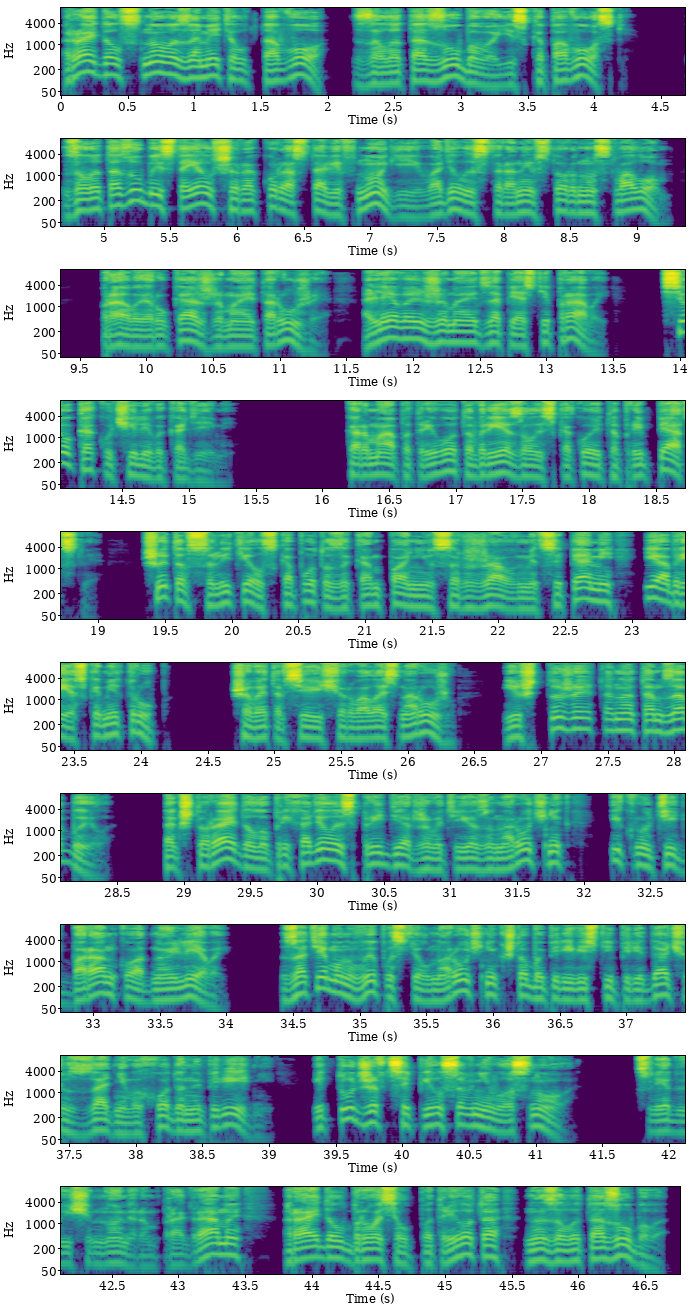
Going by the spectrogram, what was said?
Райдл снова заметил того, Золотозубого из Коповозки. Золотозубый стоял широко расставив ноги и водил из стороны в сторону стволом. Правая рука сжимает оружие, левая сжимает запястье правой. Все, как учили в академии. Корма патриота врезалась в какое-то препятствие. Шитов слетел с капота за компанию с ржавыми цепями и обрезками труб. Шевета все еще рвалась наружу. И что же это она там забыла? Так что Райделу приходилось придерживать ее за наручник и крутить баранку одной левой. Затем он выпустил наручник, чтобы перевести передачу с заднего хода на передний, и тут же вцепился в него снова. Следующим номером программы Райдл бросил патриота на Золотозубова.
